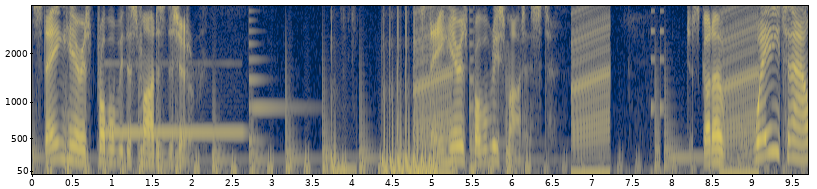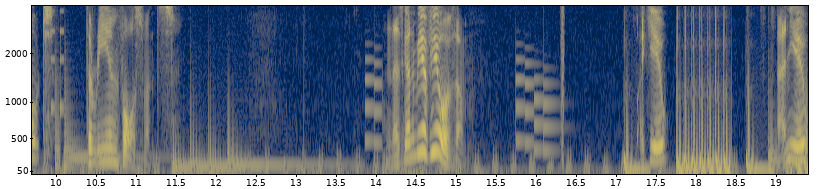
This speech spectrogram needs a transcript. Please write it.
Staying here is probably the smartest decision. Staying here is probably smartest. Just gotta wait out the reinforcements. And there's gonna be a few of them. Like you. And you.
